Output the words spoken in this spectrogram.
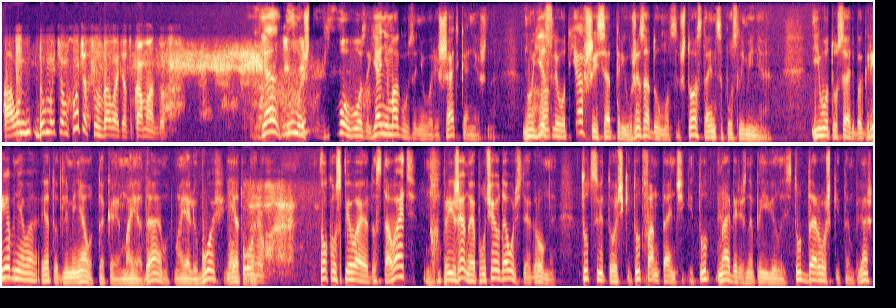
А он, думаете, он хочет создавать эту команду? Я думаю, что его возрасте... Я не могу за него решать, конечно. Но Ага. если вот я в 63 уже задумался, что останется после меня. И вот усадьба Гребнева, это для меня вот такая моя, да, вот моя любовь. Ну, я туда понял. только успеваю доставать, но приезжаю, но я получаю удовольствие огромное. Тут цветочки, тут фонтанчики, тут набережная появилась, тут дорожки там, понимаешь?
